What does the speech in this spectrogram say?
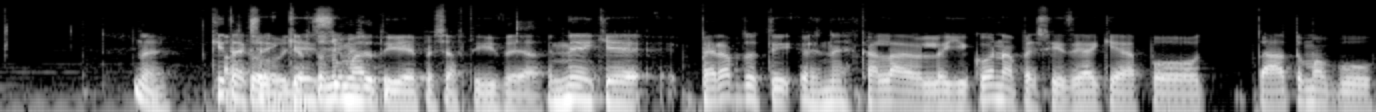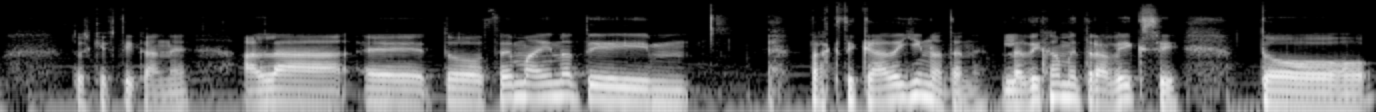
ναι. Κοίταξε, αυτό, και γι' αυτό σημα- νομίζω ότι έπεσε αυτή η ιδέα. Ναι, και πέρα από το ότι. ε, Ναι, καλά, λογικό να πέσει η ιδέα και από τα άτομα που το σκεφτήκανε. Αλλά ε, το θέμα είναι ότι μ, πρακτικά δεν γινότανε. Δηλαδή, είχαμε τραβήξει το,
